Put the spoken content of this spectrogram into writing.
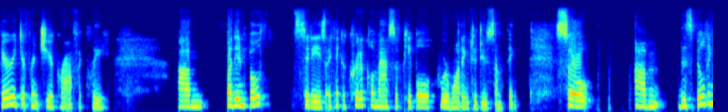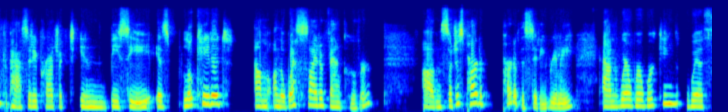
very different geographically. Um, but in both cities, I think a critical mass of people who are wanting to do something. So, um, this building capacity project in BC is located um, on the west side of Vancouver. Um, so just part of part of the city, really, and where we're working with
